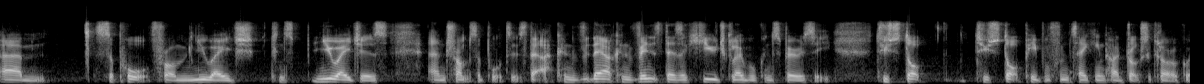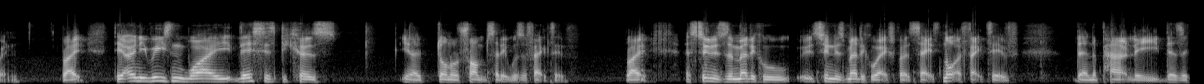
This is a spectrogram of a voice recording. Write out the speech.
um, support from new age cons- new agers and Trump supporters that are conv- they are convinced there's a huge global conspiracy to stop to stop people from taking hydroxychloroquine right? The only reason why this is because you know Donald Trump said it was effective, right? As soon as the medical, as soon as medical experts say it's not effective, then apparently there's a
